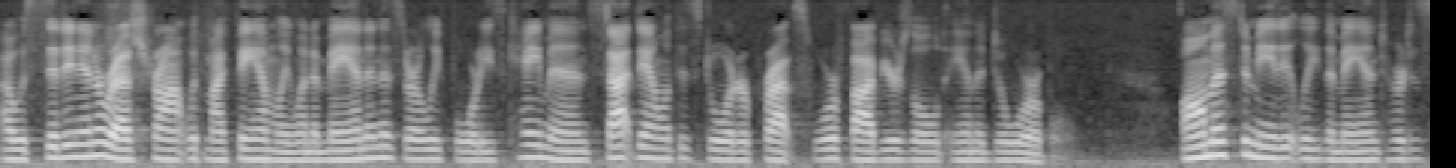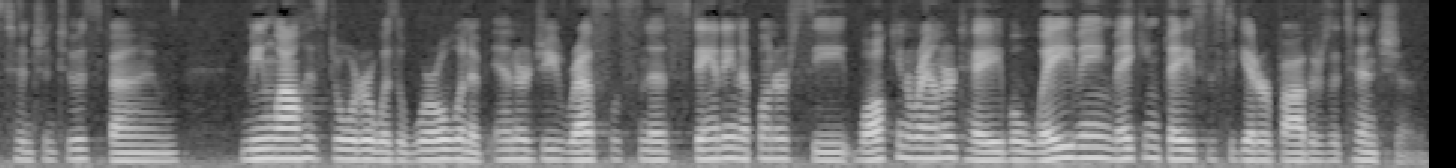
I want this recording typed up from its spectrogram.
I was sitting in a restaurant with my family when a man in his early 40s came in, sat down with his daughter, perhaps four or five years old and adorable. Almost immediately, the man turned his attention to his phone, Meanwhile, his daughter was a whirlwind of energy, restlessness, standing up on her seat, walking around her table, waving, making faces to get her father's attention.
